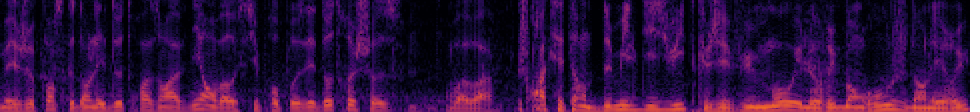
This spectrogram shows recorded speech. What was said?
Mais je pense que dans les 2-3 ans à venir, on va aussi proposer d'autres choses. Je crois que c'était en 2018 que j'ai vu Mo et le ruban rouge dans les rues.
